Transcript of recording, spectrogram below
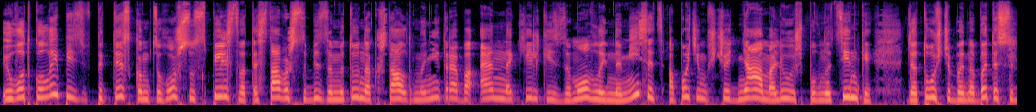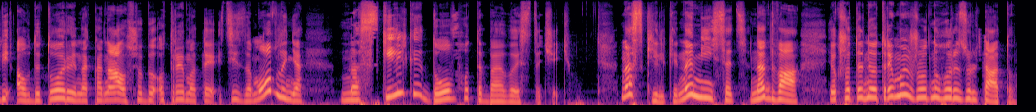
І от коли під, під тиском цього ж суспільства ти ставиш собі за мету на кшталт, мені треба енна кількість замовлень на місяць, а потім щодня малюєш повноцінки для того, щоб набити собі аудиторію на канал, щоб отримати ці замовлення. Наскільки довго тебе вистачить? Наскільки? На місяць, на два, якщо ти не отримуєш жодного результату.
